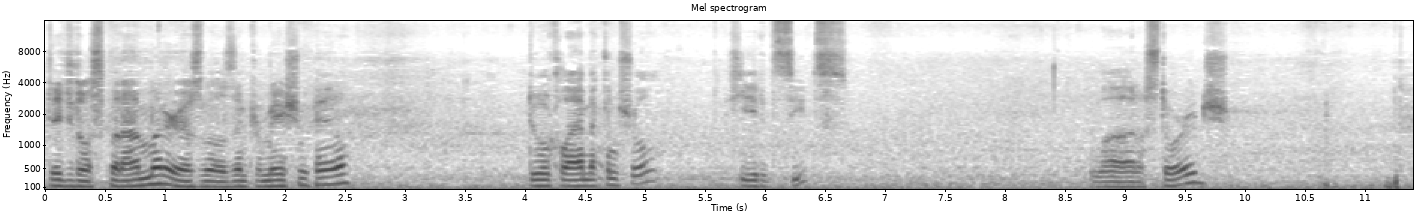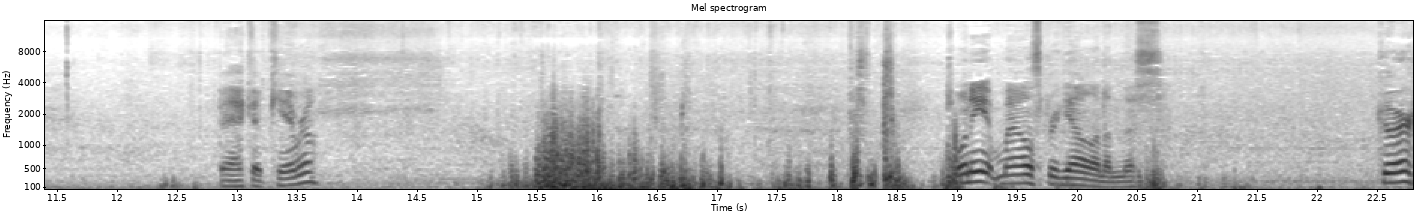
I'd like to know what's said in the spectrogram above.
Digital speedometer as well as information panel. Dual climate control. Heated seats. A lot of storage. Backup camera. 28 miles per gallon on this car.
